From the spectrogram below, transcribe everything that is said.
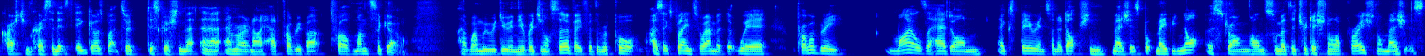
question, Chris, and it goes back to a discussion that uh, Emma and I had probably about 12 months ago uh, when we were doing the original survey for the report. I was explaining to Emma that we're probably miles ahead on experience and adoption measures, but maybe not as strong on some of the traditional operational measures.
